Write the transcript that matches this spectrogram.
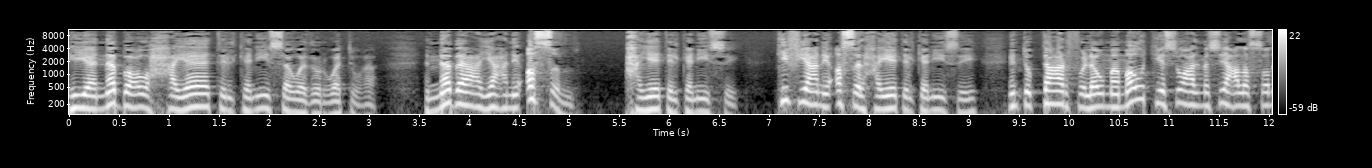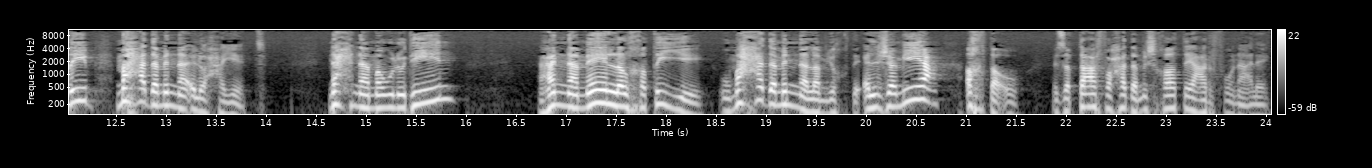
هي نبع حياة الكنيسة وذروتها. النبع يعني أصل حياة الكنيسة. كيف يعني أصل حياة الكنيسة؟ أنتم بتعرفوا لو ما موت يسوع المسيح على الصليب ما حدا منا له حياة. نحن مولودين عنا ميل للخطية وما حدا منا لم يخطئ. الجميع أخطأوا. إذا بتعرفوا حدا مش خاطئ عرفونا عليه.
